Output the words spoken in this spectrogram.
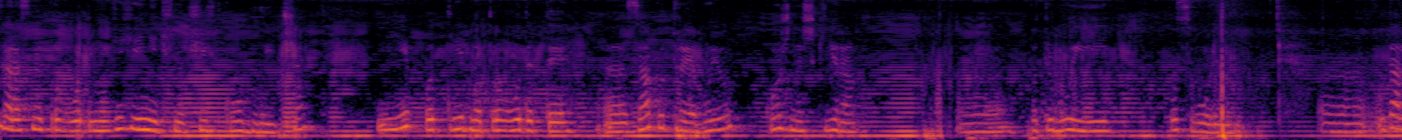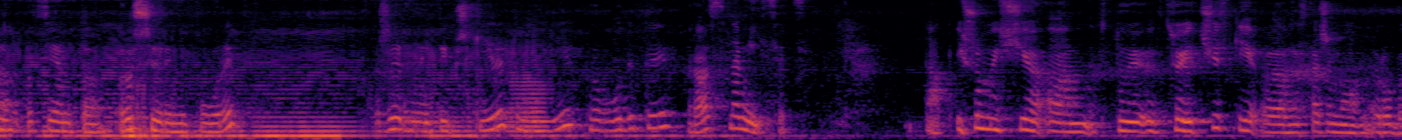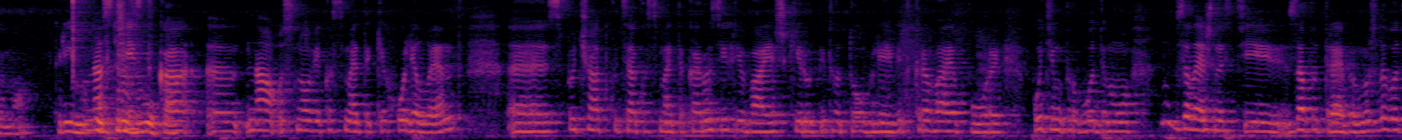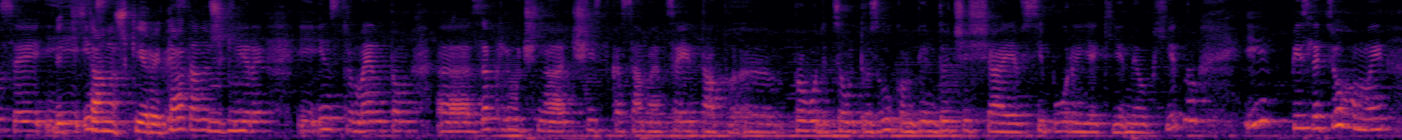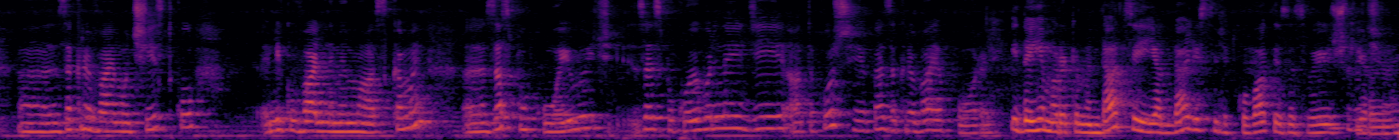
Зараз ми проводимо гігієнічну чистку обличчя і потрібно проводити е, за потребою. Кожна шкіра е, потребує її по-своєму. Е, У даного пацієнта розширені пори, жирний тип шкіри, тому її проводити раз на місяць. Так, і що ми ще в чистки, е, скажімо, робимо? Крім У нас чистка е, на основі косметики Holy Land. Е, Спочатку ця косметика розігріває шкіру, підготовлює, відкриває пори. Потім проводимо ну, в залежності за потреби. Можливо, це і Від стану шкіри, від так? стану шкіри, і інструментом. Е, Заключна чистка, саме цей етап проводиться ультразвуком. Він дочищає всі пори, які необхідно. І після цього ми закриваємо чистку лікувальними масками. е, заспокоювальної дії, а також яка закриває пори. І даємо рекомендації, як далі слідкувати за своєю шкірою. Звичайно.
